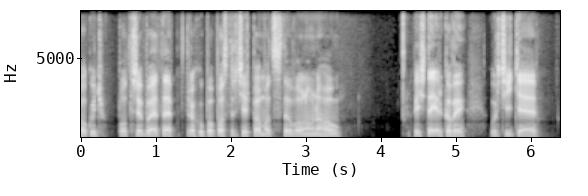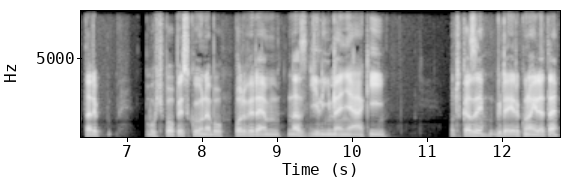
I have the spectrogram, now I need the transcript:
Pokud potřebujete trochu popostrčit pomoc s tou volnou nohou, pište Jirkovi, určitě tady buď v popisku nebo pod videem nazdílíme nějaký odkazy, kde Jirku najdete.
